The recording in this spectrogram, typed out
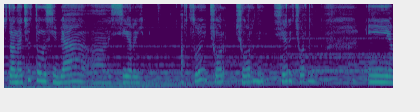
что она чувствовала себя а, серой овцой, чер, черный, серый, черный. И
